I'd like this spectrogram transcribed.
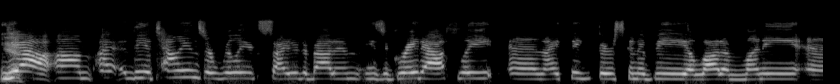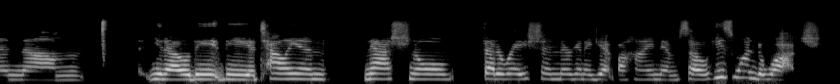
Yeah, yeah um, I, the Italians are really excited about him. He's a great athlete, and I think there's going to be a lot of money and um, you know the the Italian national federation. They're going to get behind him, so he's one to watch.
